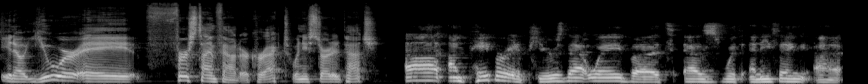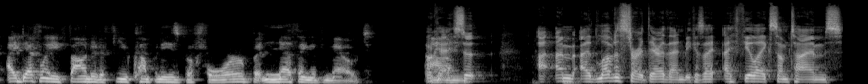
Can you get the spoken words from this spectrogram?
you know, you were a first time founder, correct? When you started Patch? Uh, on paper, it appears that way, but as with anything, uh, I definitely founded a few companies before, but nothing of note. Okay, um, so I, am I'd love to start there then because I, I feel like sometimes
